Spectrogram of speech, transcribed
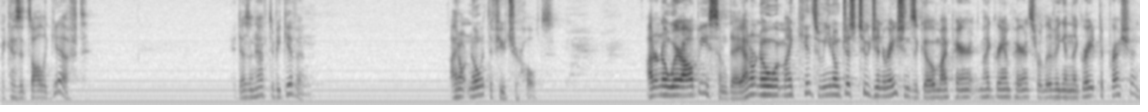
because it's all a gift, it doesn't have to be given. I don't know what the future holds. I don't know where I'll be someday. I don't know what my kids, will. you know, just two generations ago, my parent, my grandparents were living in the Great Depression,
